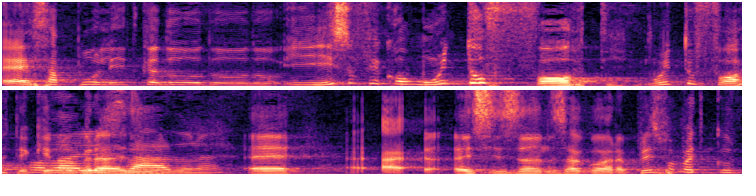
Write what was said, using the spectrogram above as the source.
Essa política do, do- do- E isso ficou muito forte, muito forte aqui no Brasil. Né? É, a- a- esses anos agora, principalmente quando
